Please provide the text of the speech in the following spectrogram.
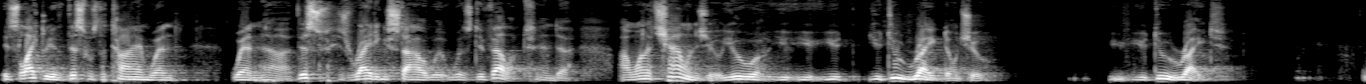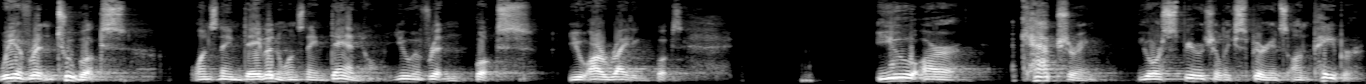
it's likely that this was the time when when uh, this his writing style w- was developed, and uh, I want to challenge you. You you you you you do write, don't you? You, you do write. We have written two books. One's named David and one's named Daniel. You have written books. You are writing books. You are capturing your spiritual experience on paper.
